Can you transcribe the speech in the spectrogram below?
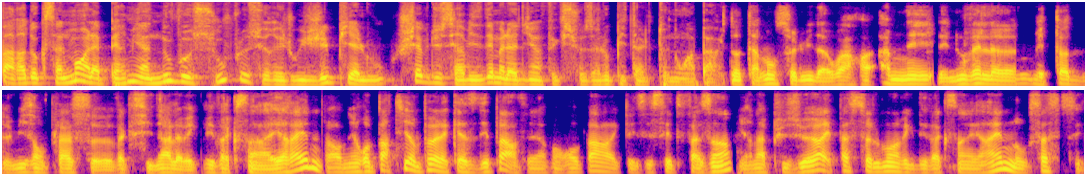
Paradoxalement, elle a permis un nouveau souffle, se réjouit Gilles Pialou, chef du service des maladies infectieuses à l'hôpital Tenon à Paris. Notamment celui d'avoir amené des nouvelles méthodes de mise en place vaccinale avec les vaccins ARN. Alors on est reparti un peu à la case départ, c'est-à-dire qu'on repart avec les essais de phase 1. Il y en a plusieurs et pas seulement avec des vaccins ARN, donc ça c'est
